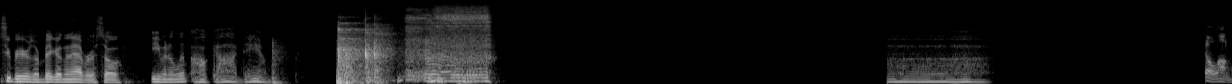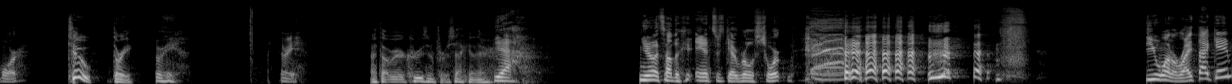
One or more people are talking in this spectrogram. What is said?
superheroes are bigger than ever, so even a lim- oh god damn. A lot more. Two, three. Three. Three. I thought we were cruising for a second there. Yeah. You know, that's how the answers get real short. Do you want to write that game?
